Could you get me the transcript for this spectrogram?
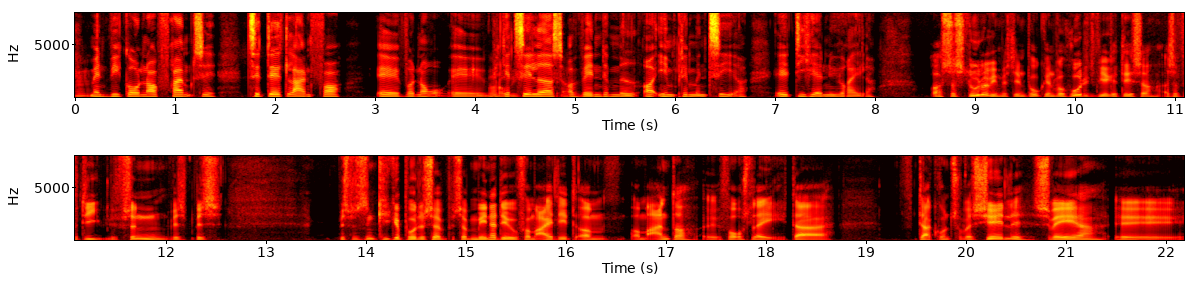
Mm. Men vi går nok frem til, til deadline for, øh, hvornår, øh, hvornår vi kan tillade os ja. at vente med at implementere øh, de her nye regler. Og så slutter vi med Sten Bogen. Hvor hurtigt virker det så? Altså fordi, sådan, hvis, hvis, hvis man sådan kigger på det, så, så minder det jo for mig lidt om, om andre øh, forslag, der, der er kontroversielle, svære, øh,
